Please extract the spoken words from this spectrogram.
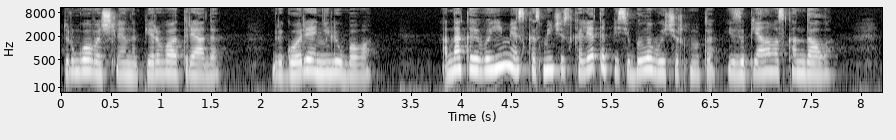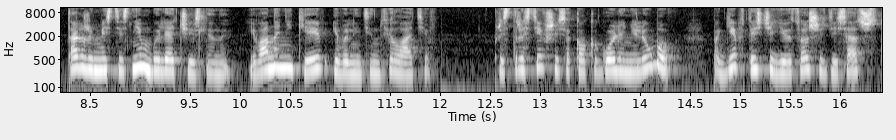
другого члена первого отряда – Григория Нелюбова. Однако его имя из космической летописи было вычеркнуто из-за пьяного скандала – также вместе с ним были отчислены Иван Аникеев и Валентин Филатьев. Пристрастившийся к алкоголю Нелюбов погиб в 1966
